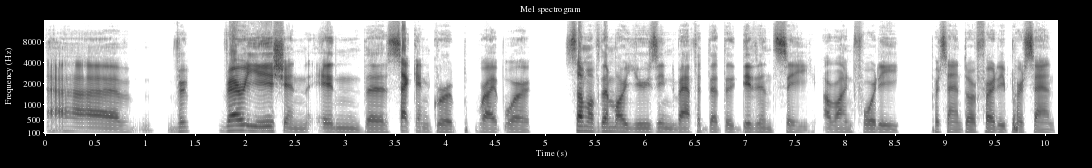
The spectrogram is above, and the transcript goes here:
uh, v- variation in the second group, right, where some of them are using the method that they didn't see, around forty percent or thirty percent,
